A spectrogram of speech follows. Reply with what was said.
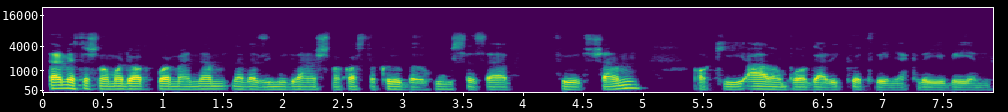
Természetesen a magyar kormány nem nevezi migránsnak azt a kb. 20 ezer főt sem, aki állampolgári kötvények révén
